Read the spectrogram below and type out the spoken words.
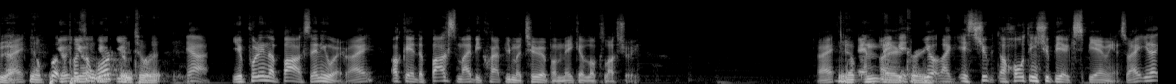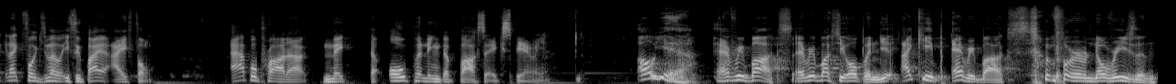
Yeah. right? You know, put, You- put you- some you- work you- into it. Yeah, you're putting a box anyway, right? Okay, the box might be crappy material, but make it look luxury, right? Yep, and I make it agree. feel like it should. The whole thing should be experience, right? Like, like for example, if you buy an iPhone, Apple product make the opening the box an experience. Oh yeah, every box, every box you open, you, I keep every box for no reason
